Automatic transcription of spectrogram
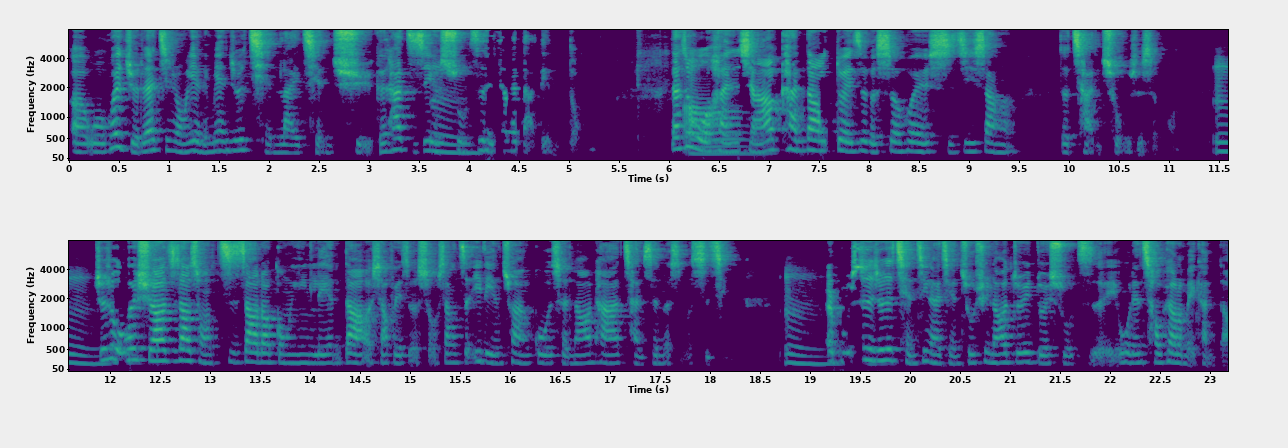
呃，我会觉得在金融业里面就是钱来钱去，可是它只是一个数字，很像在打电动。嗯但是我很想要看到对这个社会实际上的产出是什么，嗯，就是我会需要知道从制造到供应链到消费者手上这一连串过程，然后它产生了什么事情，嗯，而不是就是钱进来钱出去，然后就一堆数字而已，我连钞票都没看到。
